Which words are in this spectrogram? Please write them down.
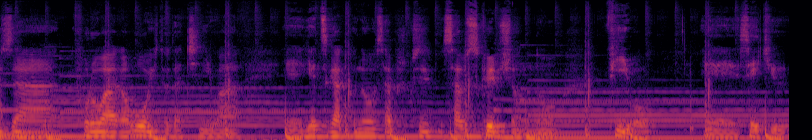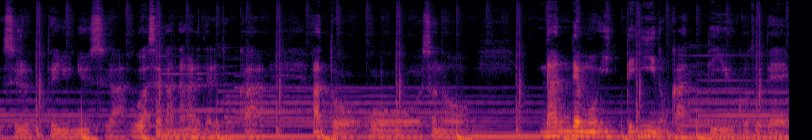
ーザーフォロワーが多い人たちには、えー、月額のサブスクリプションのフィーをえー、請求するというニュースが噂が流れたりとかあとその何でも言っていいのかっていうことで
